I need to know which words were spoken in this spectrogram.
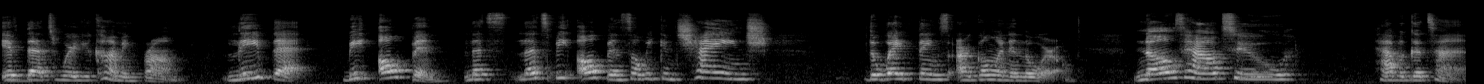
if that's where you're coming from. Leave that. Be open. Let's let's be open so we can change the way things are going in the world. Knows how to have a good time.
